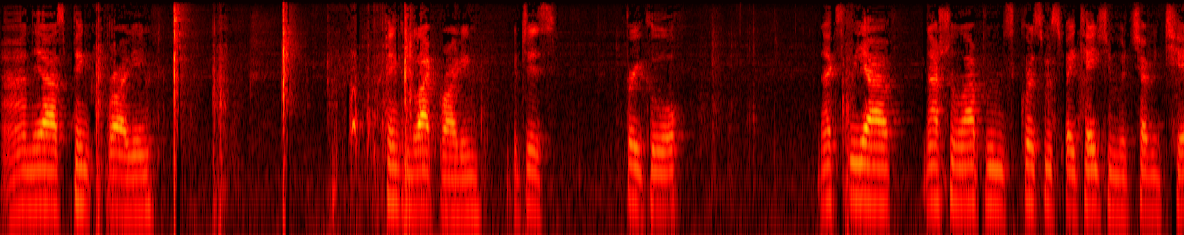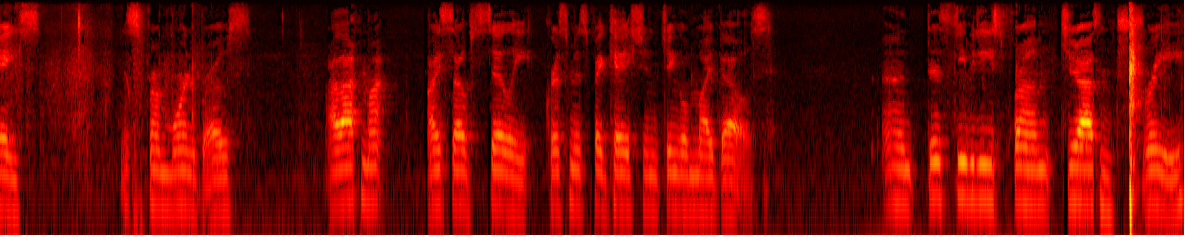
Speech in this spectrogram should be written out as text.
And it has pink writing pink and black writing, which is pretty cool. Next we have National Lampoon's Christmas Vacation with Chevy Chase. This is from Warner Bros. I laugh my, myself silly. Christmas Vacation, Jingle My Bells. And this DVD is from 2003.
